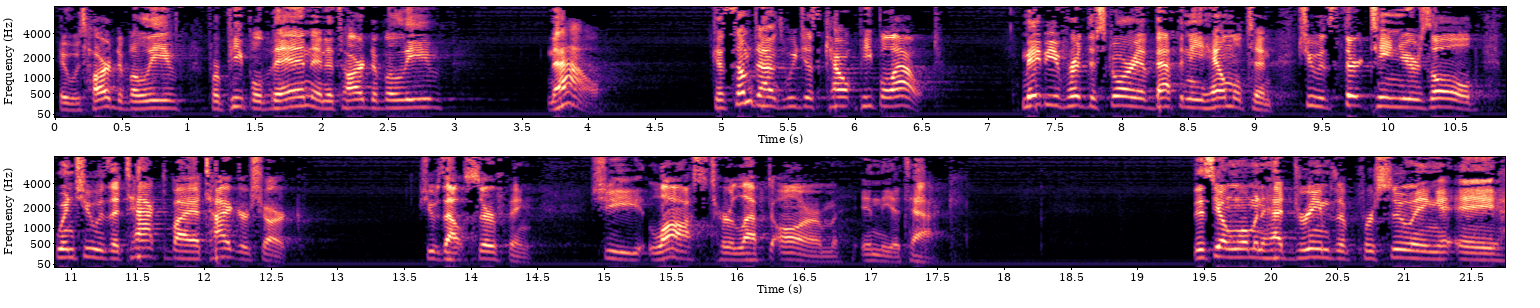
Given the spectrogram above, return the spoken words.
It was hard to believe for people then, and it's hard to believe now. Because sometimes we just count people out. Maybe you've heard the story of Bethany Hamilton. She was 13 years old when she was attacked by a tiger shark. She was out surfing. She lost her left arm in the attack. This young woman had dreams of pursuing a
